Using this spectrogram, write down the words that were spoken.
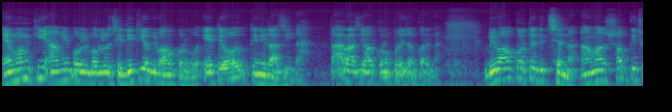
এমনকি আমি বল- বলেছি, দ্বিতীয় বিবাহ করব, এতেও তিনি রাজি না। তার রাজি হওয়ার কোনো প্রয়োজন করে না। বিবাহ করতে দিচ্ছে না। আমার সব কিছু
